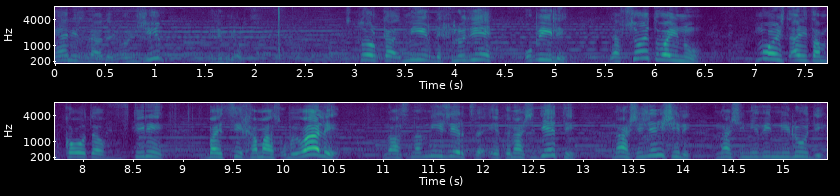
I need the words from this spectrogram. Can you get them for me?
Я не знаю даже, он жив или мертв. Столько мирных людей убили за всю эту войну. Может, они там кого-то в тени бойцы Хамас убивали, но основные жертвы – это наши дети, наши женщины, наши невинные люди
